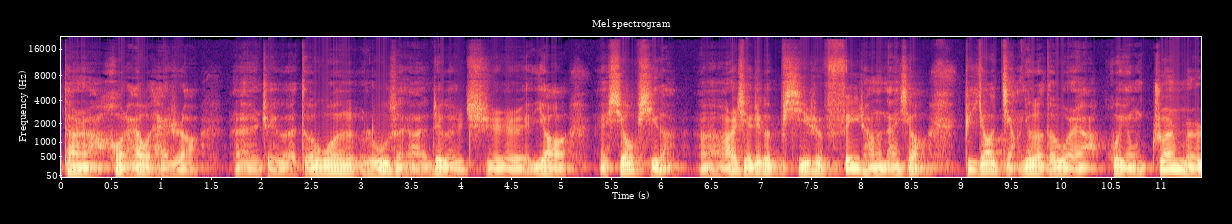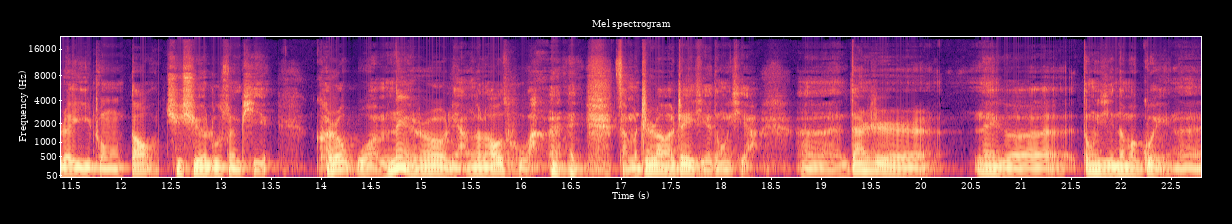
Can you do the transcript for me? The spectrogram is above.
当然，后来我才知道，嗯，这个德国芦笋啊，这个是要削皮的，嗯，而且这个皮是非常的难削，比较讲究的德国人啊，会用专门的一种刀去削芦笋皮。可是我们那时候两个老土，怎么知道这些东西啊？嗯，但是。那个东西那么贵，那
